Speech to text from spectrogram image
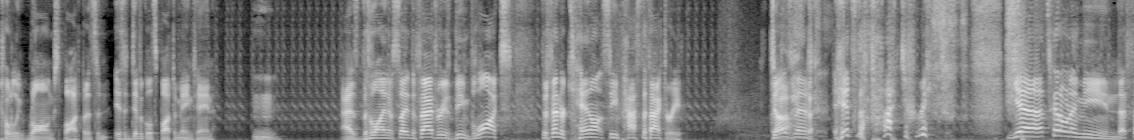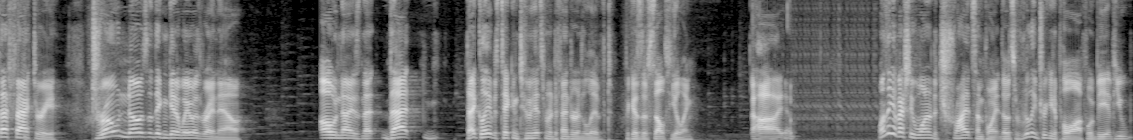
totally wrong spot, but it's a it's a difficult spot to maintain. Mhm. As the line of sight, the factory is being blocked. The defender cannot see past the factory. Does Ah. manage hits the factory. yeah, that's kind of what I mean. That's that factory. Drone knows what they can get away with right now. Oh, nice. That that that glaive has taken two hits from a defender and lived because of self healing. Ah, yep. One thing I've actually wanted to try at some point, though it's really tricky to pull off, would be if you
